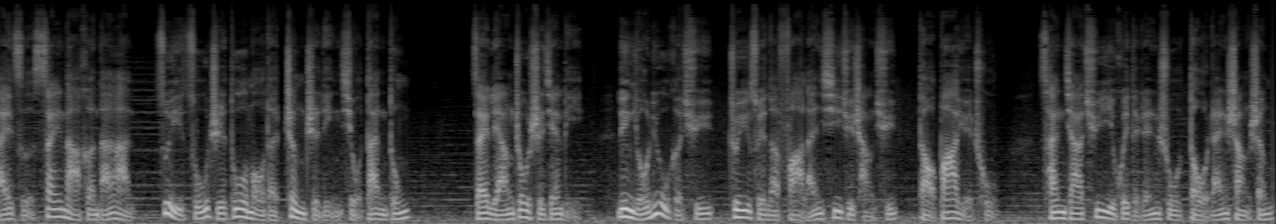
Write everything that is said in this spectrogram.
来自塞纳河南岸最足智多谋的政治领袖丹东。在两周时间里，另有六个区追随了法兰西剧场区。到八月初，参加区议会的人数陡然上升。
